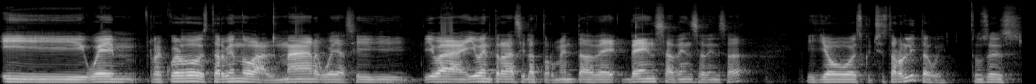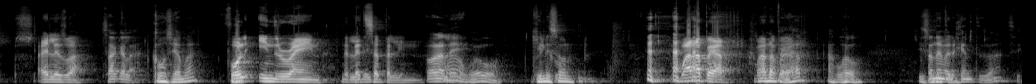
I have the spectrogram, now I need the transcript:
Y, güey, recuerdo estar viendo al mar, güey, así. Iba, iba a entrar así la tormenta de, densa, densa, densa. Y yo escuché esta rolita, güey. Entonces, pues, ahí les va. Sácala. ¿Cómo se llama? Fall in the Rain, de Led Zeppelin. Órale. Ah, huevo. ¿Quiénes son? Van a pegar. Van, a pegar. A huevo. Son Disfruten. emergentes, ¿verdad? Sí.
